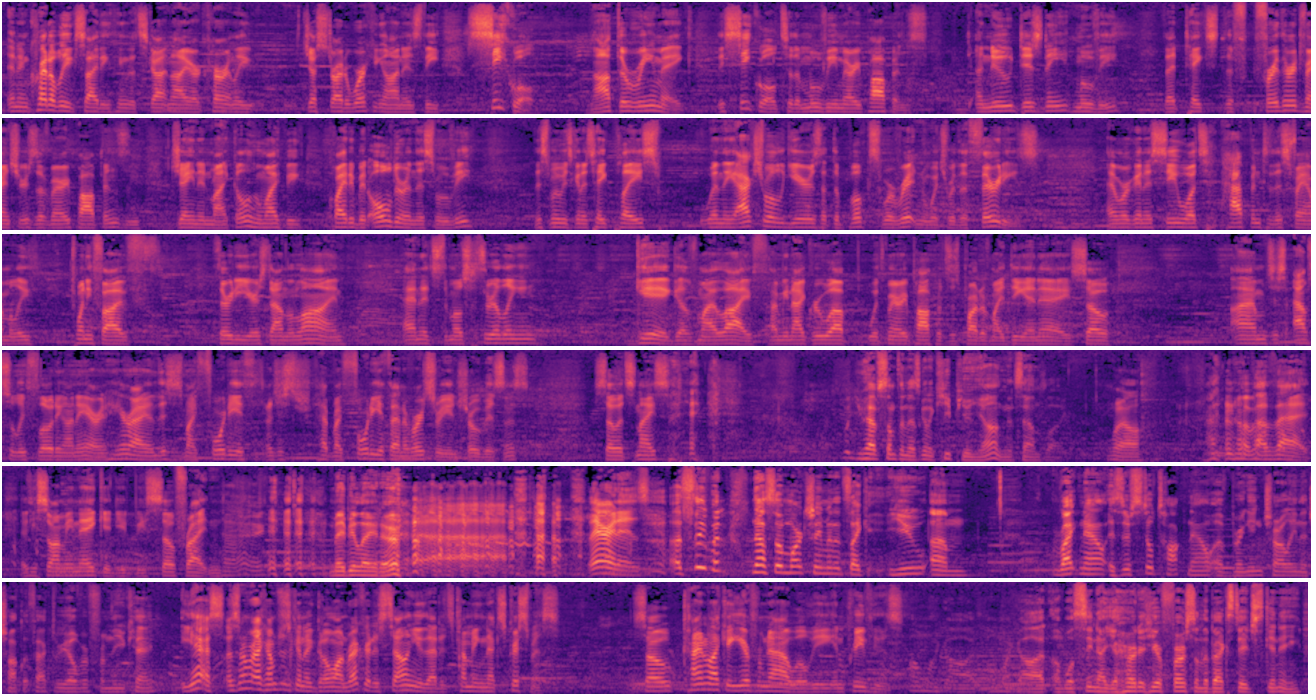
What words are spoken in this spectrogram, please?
an incredibly exciting thing that Scott and I are currently just started working on is the sequel, not the remake, the sequel to the movie Mary Poppins, a new Disney movie that takes the f- further adventures of Mary Poppins and Jane and Michael, who might be quite a bit older in this movie. This movie is going to take place when the actual years that the books were written, which were the 30s, mm-hmm. and we're going to see what's happened to this family 25, 30 years down the line. And it's the most thrilling gig of my life. I mean, I grew up with Mary Poppins as part of my DNA, so I'm just absolutely floating on air. And here I am. This is my 40th. I just had my 40th anniversary in show business, so it's nice. well, you have something that's going to keep you young. It sounds like. Well, I don't know about that. If you saw me naked, you'd be so frightened. Maybe later. there it is. Uh, see, but now, so Marc Shaiman, it's like you. Um, right now, is there still talk now of bringing Charlie and the Chocolate Factory over from the UK? Yes. As a matter of fact, I'm just going to go on record as telling you that it's coming next Christmas. So, kind of like a year from now, we'll be in previews. Oh my God! Oh God! Uh, well, see now, you heard it here first on the backstage skinny.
